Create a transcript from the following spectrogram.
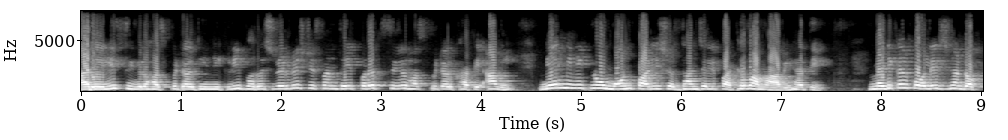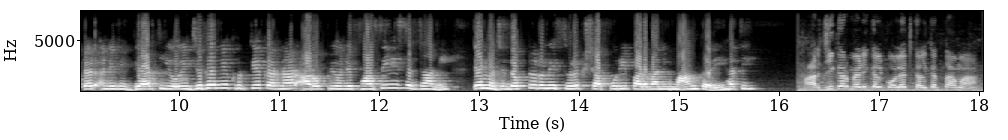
આ રેલી સિવિલ હોસ્પિટલથી નીકળી ભરૂચ રેલવે સ્ટેશન થઈ પરત સિવિલ હોસ્પિટલ ખાતે આવી બે મિનિટનો મૌન પાડી શ્રદ્ધાંજલિ પાઠવવામાં આવી હતી. મેડિકલ કોલેજના ડોક્ટર અને વિદ્યાર્થીઓએ જઘન્ય કૃત્ય કરનાર આરોપીઓને ફાંસીની સજાની તેમજ ડોક્ટરોની સુરક્ષા પૂરી પાડવાની માંગ કરી હતી. આરજીકર મેડિકલ કોલેજ કલકત્તામાં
